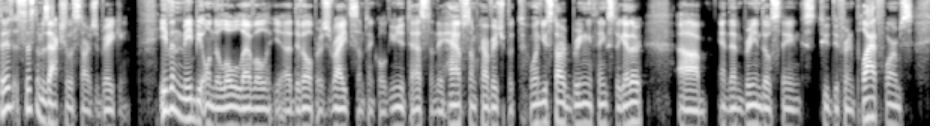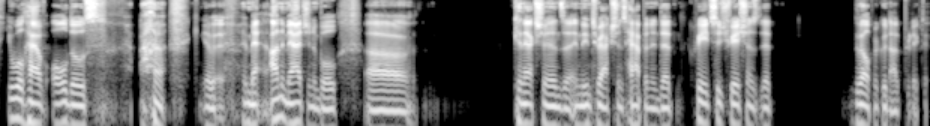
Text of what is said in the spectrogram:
this system is actually starts breaking. Even maybe on the low level uh, developers write something called unit tests and they have some coverage but when you start bringing things together uh, and then bringing those things to different platforms you will have all those uh, unimaginable uh, connections and interactions happening that create situations that developer could not predict it.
